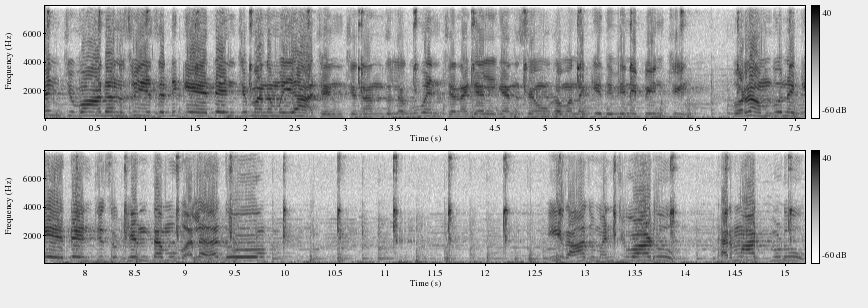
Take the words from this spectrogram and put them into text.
మంచి వాడను సుయసటికే తెంచి మనము యాచించినందులకు వంచన గల్గని సింహమునకిది వినిపించి పురంబునకే తెంచి సుఖింతము వలదు. ఈ రాజు మంచివాడు ధర్మాత్ముడు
